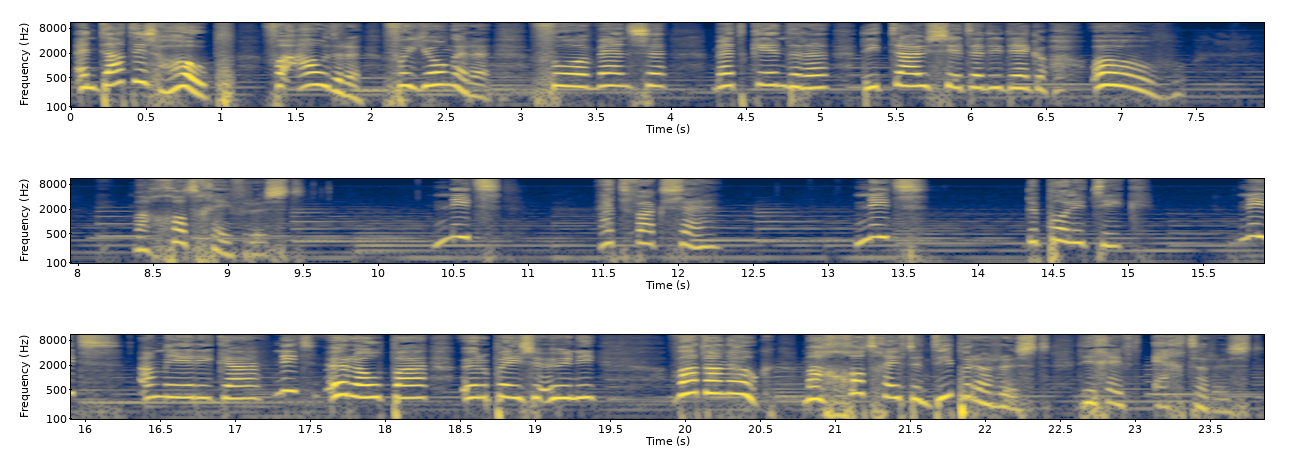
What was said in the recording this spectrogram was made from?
En dat is hoop voor ouderen, voor jongeren, voor mensen met kinderen die thuis zitten en die denken: Oh, maar God geeft rust. Niet het vaccin, niet de politiek, niet Amerika, niet Europa, Europese Unie, wat dan ook. Maar God geeft een diepere rust. Die geeft echte rust.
